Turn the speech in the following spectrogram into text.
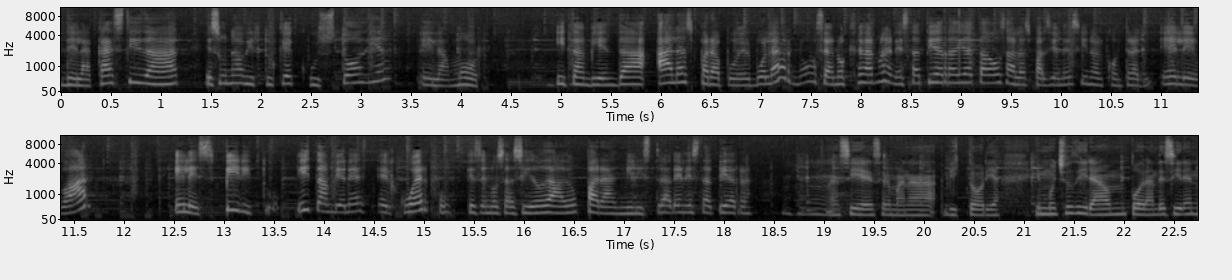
de la castidad es una virtud que custodia el amor y también da alas para poder volar, ¿no? O sea, no quedarnos en esta tierra y atados a las pasiones, sino al contrario, elevar el espíritu y también el cuerpo que se nos ha sido dado para administrar en esta tierra. Así es, hermana Victoria. Y muchos dirán, podrán decir en,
